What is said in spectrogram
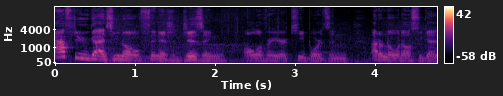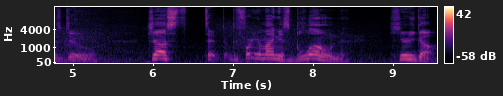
After you guys, you know, finish jizzing all over your keyboards and I don't know what else you guys do, just before your mind is blown, here you go.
